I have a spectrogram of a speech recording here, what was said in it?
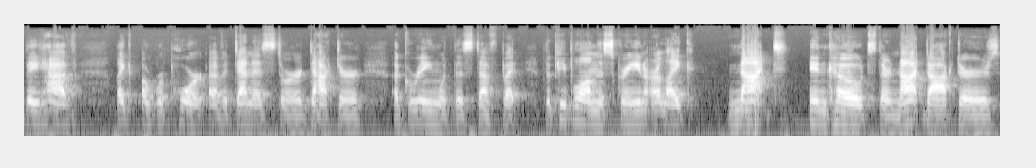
they have like a report of a dentist or a doctor agreeing with this stuff but the people on the screen are like not in coats they're not doctors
